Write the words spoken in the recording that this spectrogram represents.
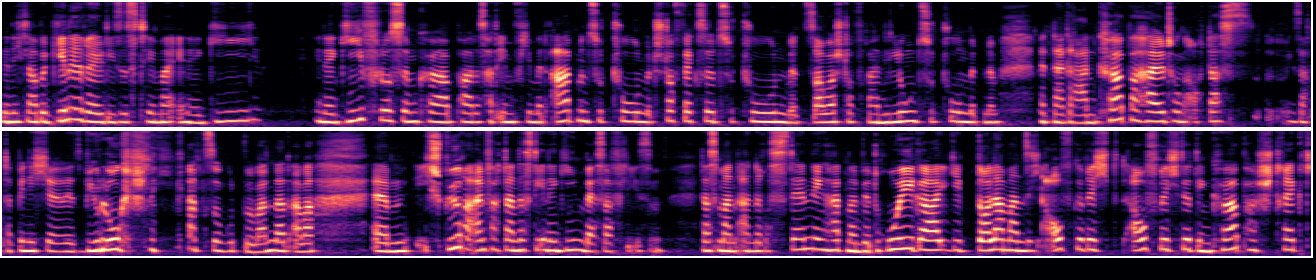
Denn ich glaube generell dieses Thema Energie, Energiefluss im Körper. Das hat eben viel mit Atmen zu tun, mit Stoffwechsel zu tun, mit Sauerstoff rein in die Lungen zu tun, mit, einem, mit einer geraden Körperhaltung. Auch das, wie gesagt, da bin ich jetzt biologisch nicht ganz so gut bewandert, aber ähm, ich spüre einfach dann, dass die Energien besser fließen. Dass man ein anderes Standing hat, man wird ruhiger, je doller man sich aufgerichtet, aufrichtet, den Körper streckt,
